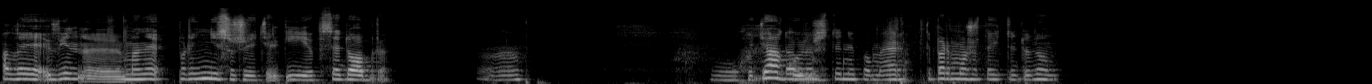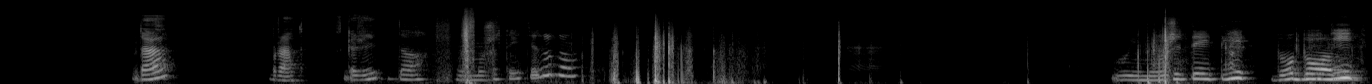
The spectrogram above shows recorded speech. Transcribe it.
Але він е, мене переніс житель і все добре. Ох, дякую. Добре, що ти не помер. Тепер можете йти додому. Да? Брат, скажи, Да. ви можете йти додому. Ви можете йти додому. Ідіть.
